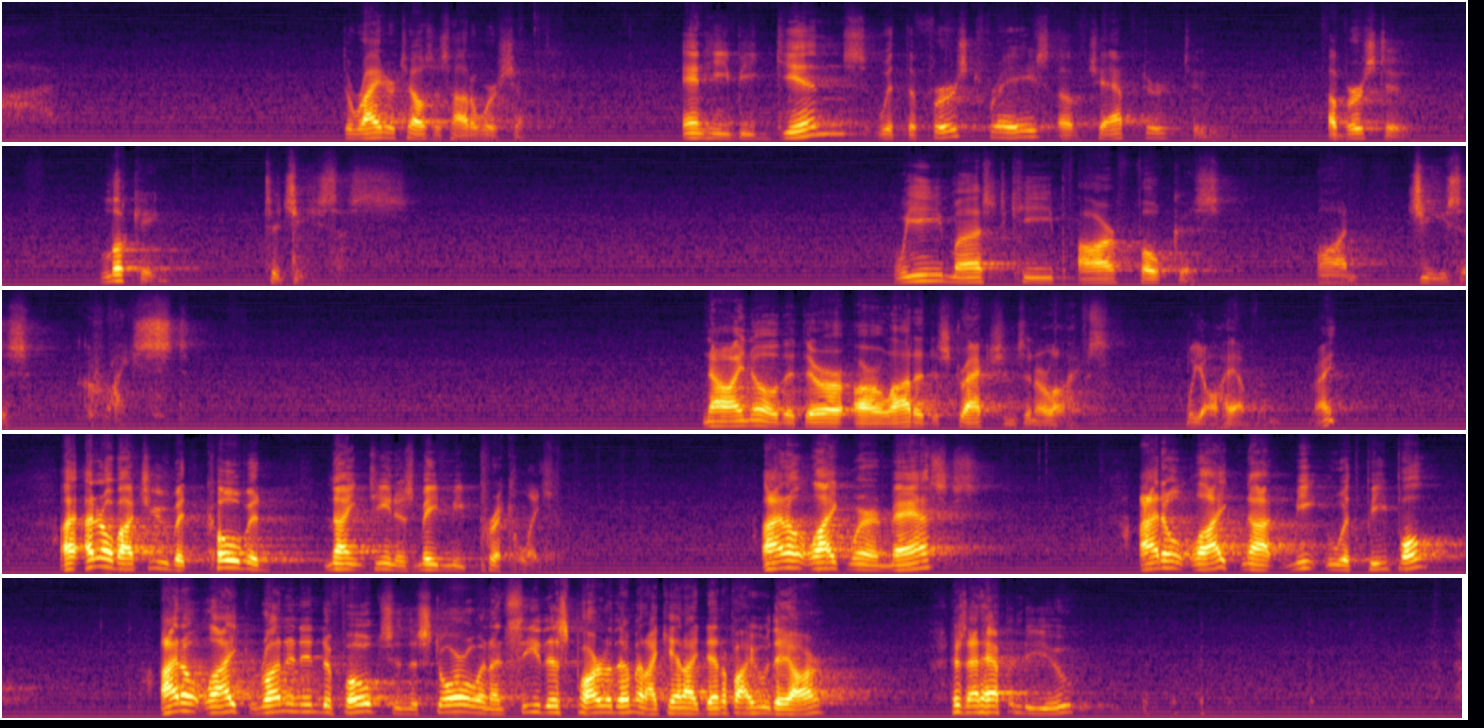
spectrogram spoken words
The writer tells us how to worship. And he begins with the first phrase of chapter 2, of verse 2, looking to Jesus. We must keep our focus on Jesus Christ. Now, I know that there are, are, a lot of distractions in our lives. We all have them, right? I, I don't know about you, but COVID 19 has made me prickly. I don't like wearing masks. I don't like not meeting with people. I don't like running into folks in the store when I see this part of them and I can't identify who they are. Has that happened to you?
